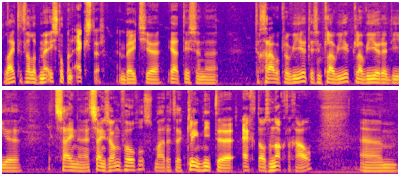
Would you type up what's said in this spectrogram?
lijkt het wel het meest op een ekster. Een beetje, ja, het is een de grauwe klauwier. Het is een klauwier. Klauwieren die, uh, het, zijn, uh, het zijn zangvogels, maar het uh, klinkt niet echt als een nachtegaal. Um,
